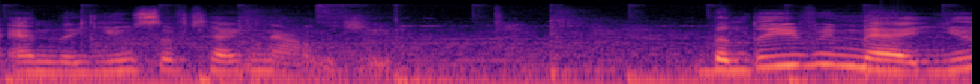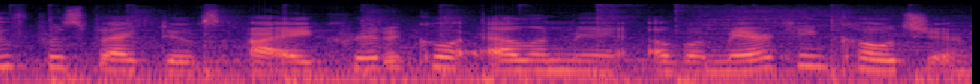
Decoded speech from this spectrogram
and the use of technology. Believing that youth perspectives are a critical element of American culture,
